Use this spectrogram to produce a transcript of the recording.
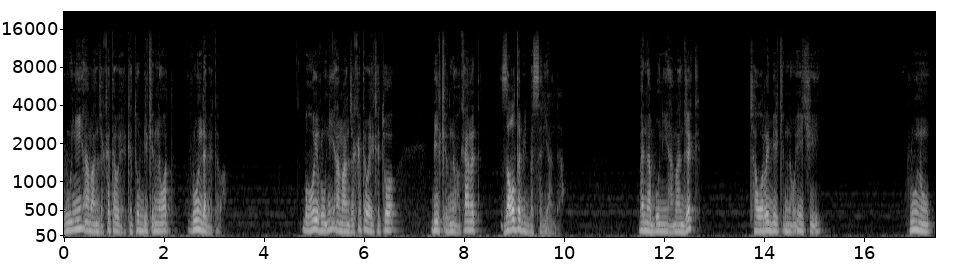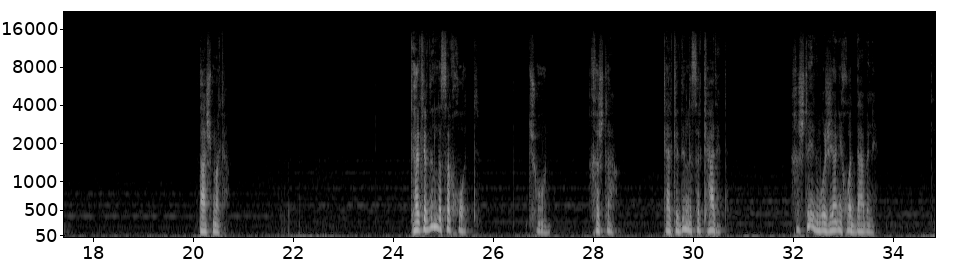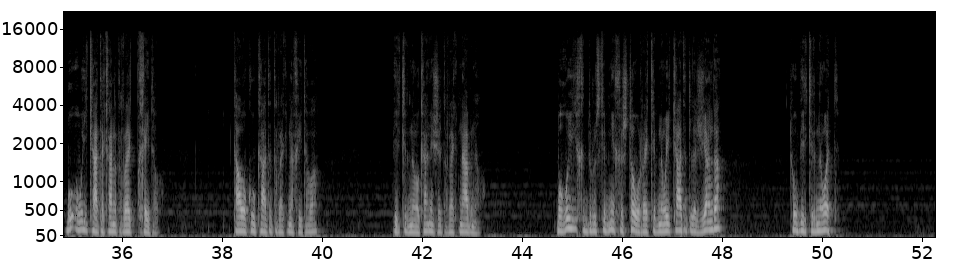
ڕوونی ئامانجەکەتەوەیە کە تۆ بیرکردنەوەت ڕوون دەبێتەوە بەهۆی ڕوونی ئامانجەکەتەوەیە کە تۆ بیرکردنەوەکانت زاڵ دەبیت بە سەریاندا بە نەبوونی ئامانجێک چاوەڕێی بیرکردنەوەیەکی ڕوون و باش مەکە کارکردن لەسەر خۆت چۆن خشتە کارکردن لەسەر کاتت خشتەیەک بۆ ژیانی خۆت دابنێ بۆ ئەوەی کاتەکانت ڕێک بخەیتەوە تاوەکو کاتت ڕێک نەخیتەوە بیرکردنەوەکانیشت ڕێک نابنەوە بەهۆی دروستکردنی خشتە و ڕێکردنەوەی کاتت لە ژیاندا تۆ بیرکردنەوەت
